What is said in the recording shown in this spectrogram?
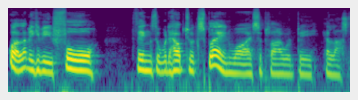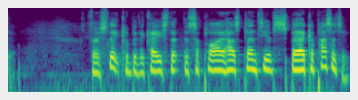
Well, let me give you four things that would help to explain why supply would be elastic. Firstly, it could be the case that the supplier has plenty of spare capacity.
